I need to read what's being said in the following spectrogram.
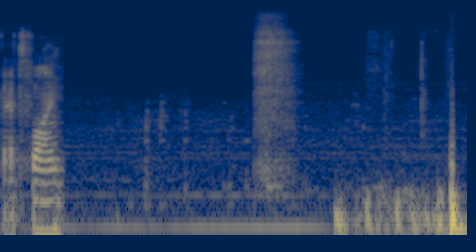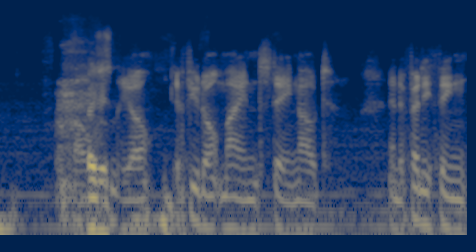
That's fine. Well, I just- Leo, if you don't mind staying out, and if anything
